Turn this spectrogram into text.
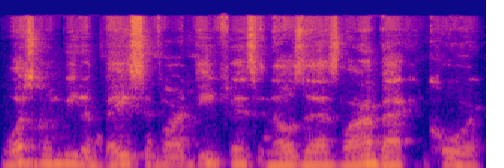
what's going to be the base of our defense and those as linebacking corps.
